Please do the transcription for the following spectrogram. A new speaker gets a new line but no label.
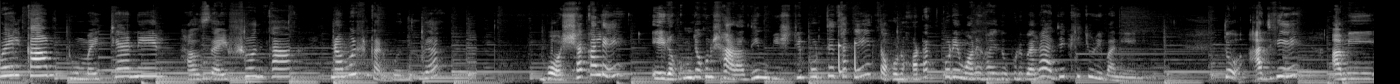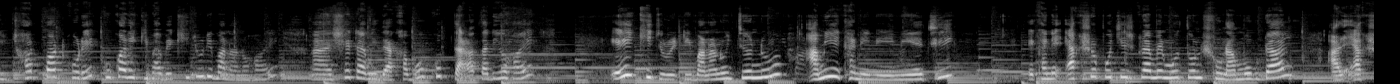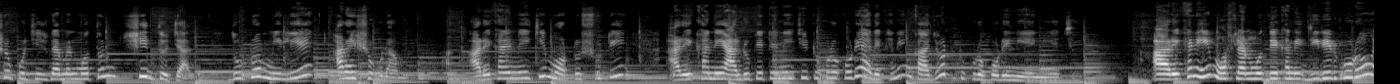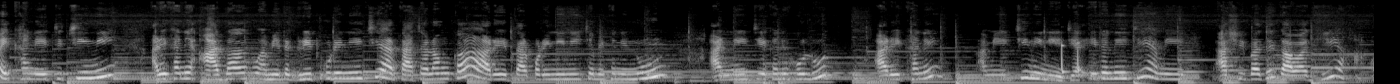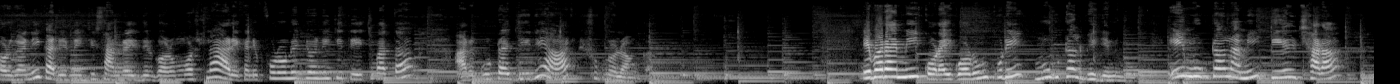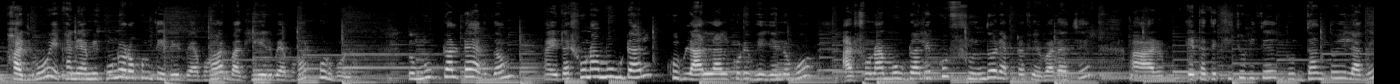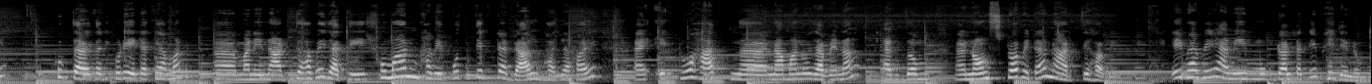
Welcome to my channel housewife Sandhya নমস্কার বন্ধুরা। বর্ষাকালে এইরকম যখন সারাদিন বৃষ্টি পড়তে থাকে, তখন হঠাৎ করে মনে হয় দুপুরবেলা আজকে খিচুড়ি বানিয়ে নিই। তো আজকে আমি ঝটপট করে কুকারে কীভাবে খিচুড়ি বানানো হয় সেটা আমি দেখাবো। খুব তাড়াতাড়িও হয়। এই খিচুড়িটি বানানোর জন্য আমি এখানে নিয়ে নিয়েছি, এখানে একশো পঁচিশ গ্রামের মতন সোনা মুগ ডাল আর একশো পঁচিশ গ্রামের মতন সিদ্ধ চাল। দুটো মিলিয়ে আড়াইশো গ্রাম। আর এখানে নিয়েছি মটরশুঁটি, আর এখানে আলু কেটে নিয়েছি টুকরো করে, আর এখানে গাজর টুকরো করে নিয়ে নিয়েছি। আর এখানে মশলার মধ্যে এখানে জিরের গুঁড়ো, এখানে হচ্ছে চিনি, আর এখানে আদা আমি এটা গ্রেট করে নিয়েছি, আর কাঁচা লঙ্কা, আর তারপরে নিয়ে নিয়েছি আমি এখানে নুন, আর নিয়েছি এখানে হলুদ, আর এখানে আমি চিনি নিয়েছি আর এটা নিয়েছি আমি আশীর্বাদের গাওয়া ঘি অর্গানিক আর এটা নিয়েছি সানরাইজের গরম মশলা, আর এখানে ফোড়নের জন্য নিয়েছি তেজপাতা, আর গোটা জিরে আর শুকনো লঙ্কা। এবার আমি কড়াই গরম করে মুগ ডাল ভেজে নেব। এই মুগ ডাল আমি তেল ছাড়া ভাজবো, এখানে আমি কোনো রকম তেলের ব্যবহার বা ঘিয়ের ব্যবহার করব না। তো মুগ ডালটা একদম, এটা সোনা মুগ ডাল, খুব লাল লাল করে ভেজে নেব, আর সোনা মুগ ডালে খুব সুন্দর একটা ফ্লেভার আছে। আর এটাতে খিচুড়িতে দুর্দান্তই লাগে। খুব তাড়াতাড়ি করে এটাকে আমার মানে নাড়তে হবে যাতে সমানভাবে প্রত্যেকটা ডাল ভাজা হয়। একটু হাত নামানো যাবে না। একদম ননস্টপ এটা নাড়তে হবে। এইভাবে আমি মুগ ডালটাকে ভেজে নেব।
